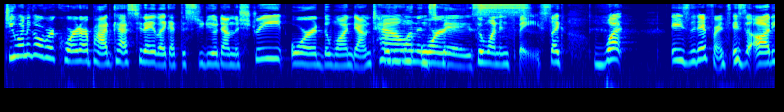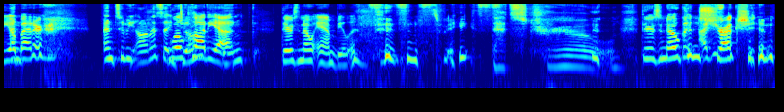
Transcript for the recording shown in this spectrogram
do you want to go record our podcast today, like at the studio down the street, or the one downtown, one in or space. the one in space? Like, what is the difference? Is the audio better? and to be honest, I well, don't Claudia, think there's no ambulances in space. that's true. There's no construction.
